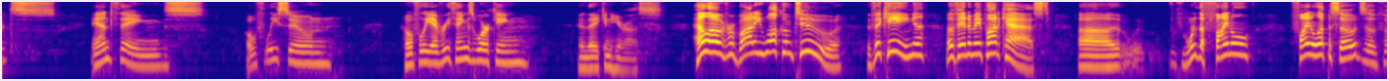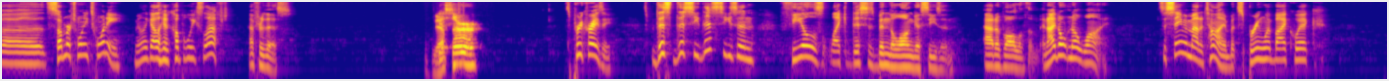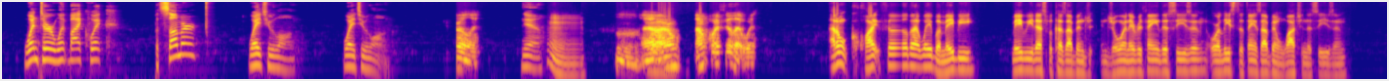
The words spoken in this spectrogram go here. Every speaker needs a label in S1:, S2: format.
S1: words and things. Hopefully soon. Hopefully everything's working and they can hear us. Hello, everybody. Welcome to the King of Anime podcast. Uh, one of the final final episodes of uh, summer 2020. We only got like a couple weeks left after this.
S2: Yes, sir.
S1: It's pretty crazy. This this see this season feels like this has been the longest season out of all of them, and I don't know why. It's the same amount of time, but spring went by quick. Winter went by quick, but summer, way too long, way too long.
S2: Really?
S1: Yeah.
S3: Hmm.
S2: Hmm. I, I don't. I don't quite feel that way.
S3: I don't quite feel that way, but maybe, maybe that's because I've been enjoying everything this season, or at least the things I've been watching this season.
